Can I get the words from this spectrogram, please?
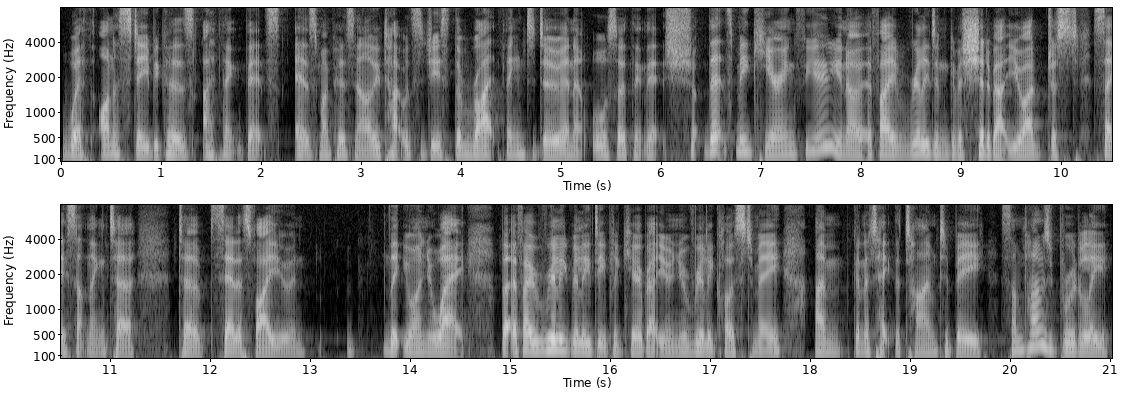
with honesty because I think that's as my personality type would suggest the right thing to do and I also think that sh- that's me caring for you you know if I really didn't give a shit about you I'd just say something to to satisfy you and let you on your way. But if I really, really deeply care about you and you're really close to me, I'm going to take the time to be sometimes brutally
